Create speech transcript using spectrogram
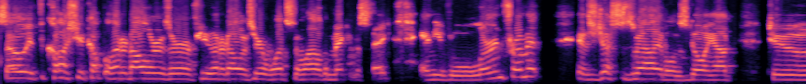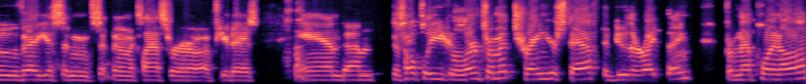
So if it costs you a couple hundred dollars or a few hundred dollars here once in a while to make a mistake, and you've learned from it, it's just as valuable as going out to Vegas and sitting in a class for a few days and um, just hopefully you can learn from it train your staff to do the right thing from that point on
